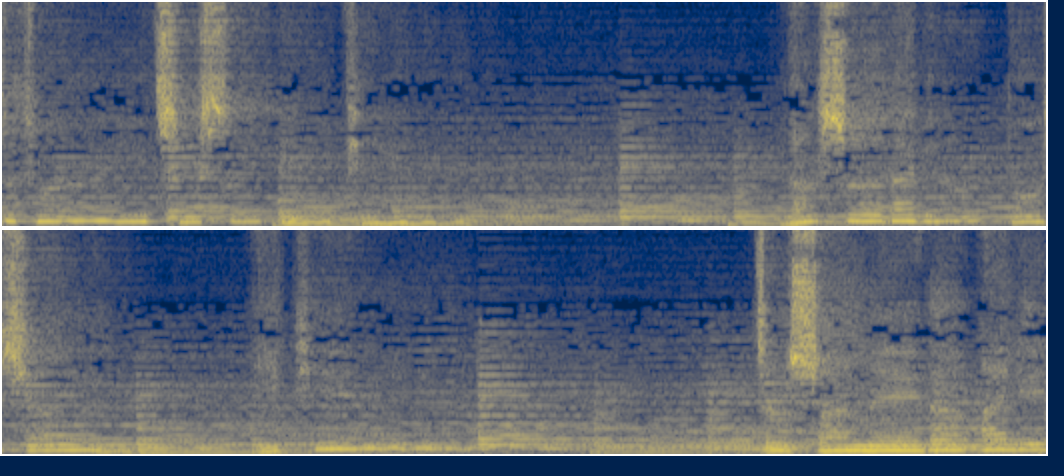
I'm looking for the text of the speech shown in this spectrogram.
一转一次是一天那是代表多想你一天真善美的爱恋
